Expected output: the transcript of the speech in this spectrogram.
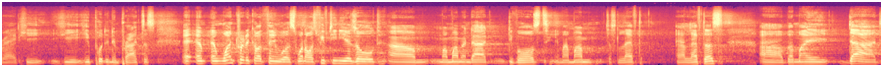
right? He, he, he put it in practice. And, and one critical thing was when I was 15 years old, um, my mom and dad divorced, and my mom just left, uh, left us. Uh, but my dad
